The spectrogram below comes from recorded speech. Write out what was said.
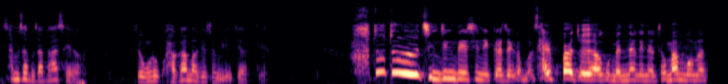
333 하세요. 제가 오늘 과감하게 좀 얘기할게요. 하두들 징징대시니까 제가 뭐 살 빠져야 하고 맨날 그냥 저만 보면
